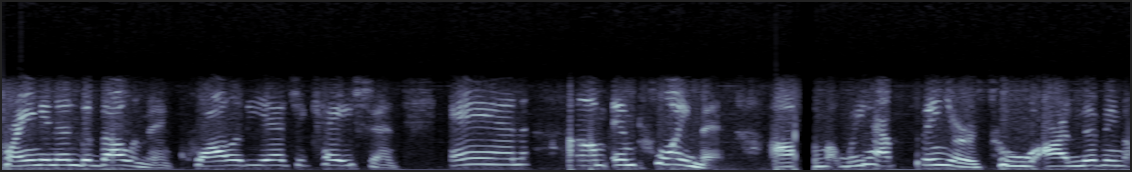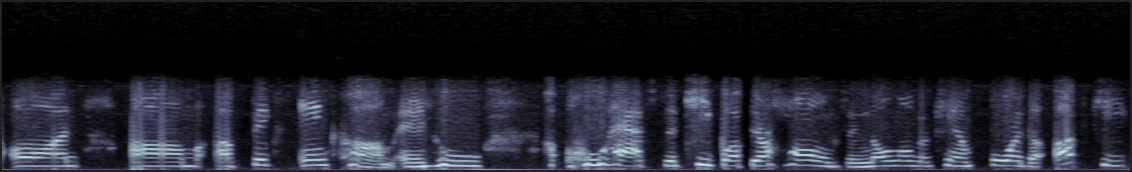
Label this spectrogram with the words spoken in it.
training and development, quality education, and um, employment. Um, we have seniors who are living on um, a fixed income and who who has to keep up their homes and no longer can afford the upkeep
